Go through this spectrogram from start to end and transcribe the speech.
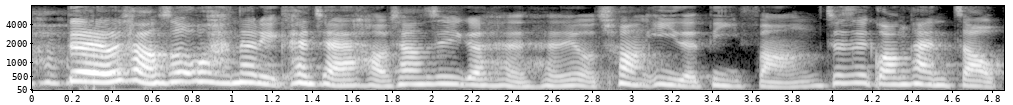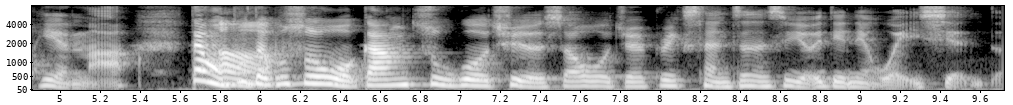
对，我想说，哇，那里看起来好像是一个很很有创意的地方，就是光看照片啦。但我不得不说，我刚住过去的时候，我觉得 Brixton 真的是有一点点危险的，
